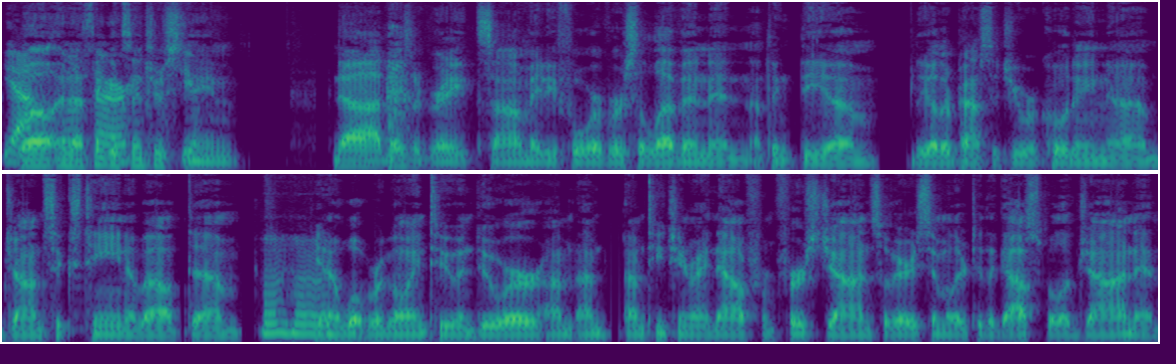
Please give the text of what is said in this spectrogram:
yeah well and i think it's interesting nah those are great psalm 84 verse 11 and i think the um the other passage you were quoting, um, John 16, about um, mm-hmm. you know what we're going to endure. I'm I'm I'm teaching right now from First John, so very similar to the Gospel of John, and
